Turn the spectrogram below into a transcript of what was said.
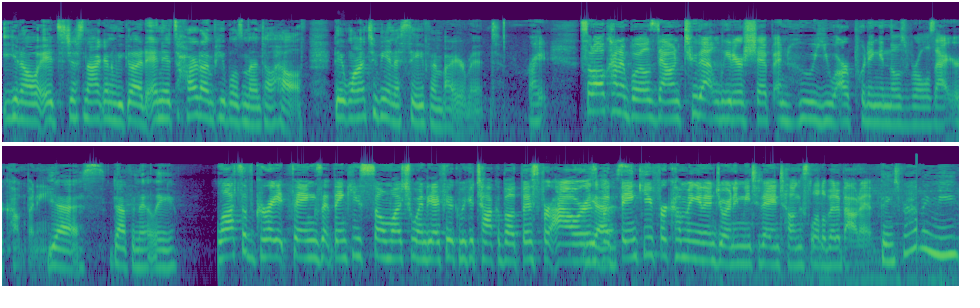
you know, it's just not going to be good. And it's hard on people's mental health. They want to be in a safe environment. Right. So it all kind of boils down to that leadership and who you are putting in those roles at your company. Yes, definitely. Lots of great things. That thank you so much, Wendy. I feel like we could talk about this for hours, Yes. but thank you for coming in and joining me today and telling us a little bit about it. Thanks for having me.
